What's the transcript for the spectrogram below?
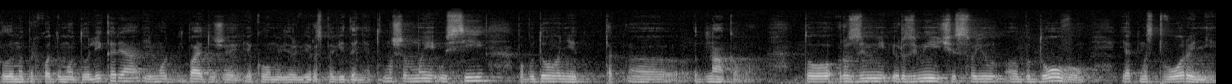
коли ми приходимо до лікаря, йому байдуже, якого ми віросповідання, тому що ми усі побудовані так е, однаково. То розумі, розуміючи свою е, будову, як ми створені,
